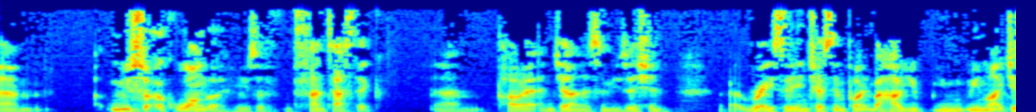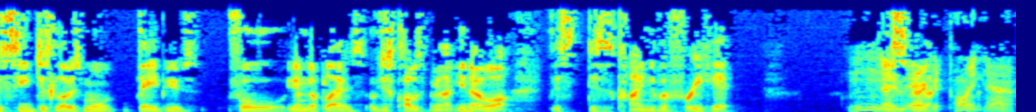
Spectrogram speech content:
Um, Musa Okwonga, who's a fantastic um, poet and journalist and musician, uh, raised an interesting point about how you, you we might just see just loads more debuts for younger players, or just clubs being like, you know what, this this is kind of a free hit Mm, that's in- a very in good point. Yeah.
